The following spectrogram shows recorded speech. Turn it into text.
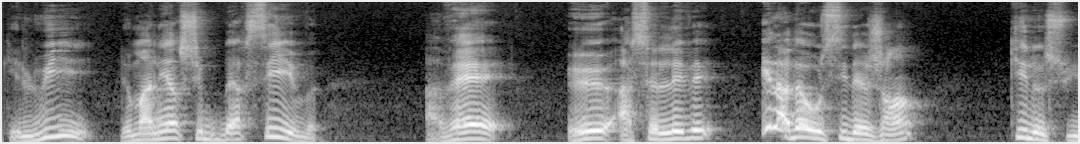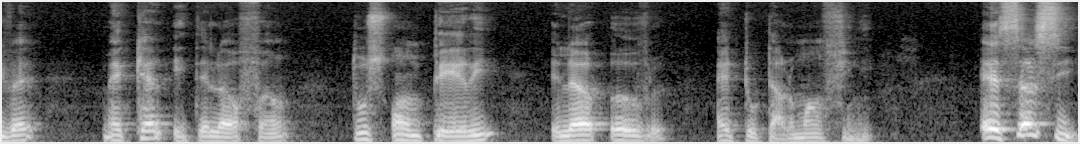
qui lui, de manière subversive, avait eu à se lever. Il avait aussi des gens qui le suivaient, mais quelle était leur fin? Tous ont péri et leur œuvre est totalement finie. Et ceci,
